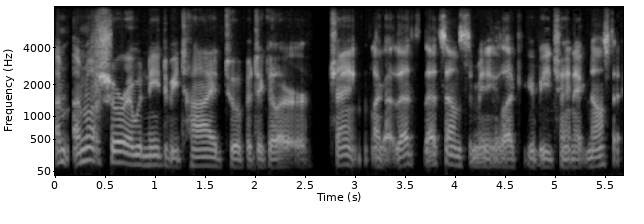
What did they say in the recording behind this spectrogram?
I'm I'm not sure it would need to be tied to a particular chain. Like that that sounds to me like it could be chain agnostic.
